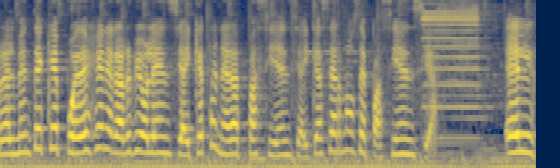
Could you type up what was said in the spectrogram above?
realmente que puede generar violencia, hay que tener paciencia, hay que hacernos de paciencia. El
